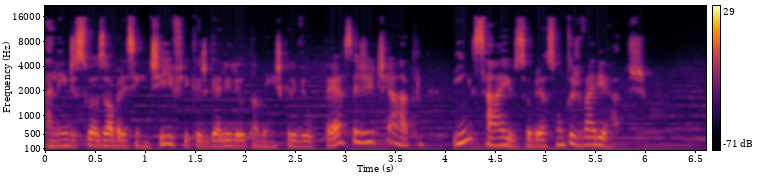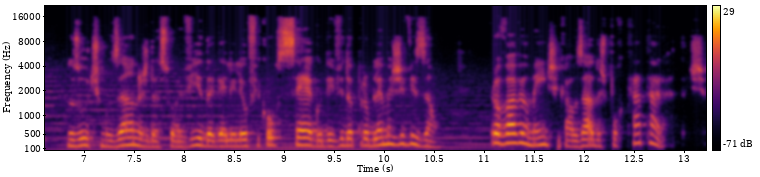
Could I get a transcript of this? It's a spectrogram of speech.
Além de suas obras científicas, Galileu também escreveu peças de teatro e ensaios sobre assuntos variados. Nos últimos anos da sua vida, Galileu ficou cego devido a problemas de visão, provavelmente causados por cataratas.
